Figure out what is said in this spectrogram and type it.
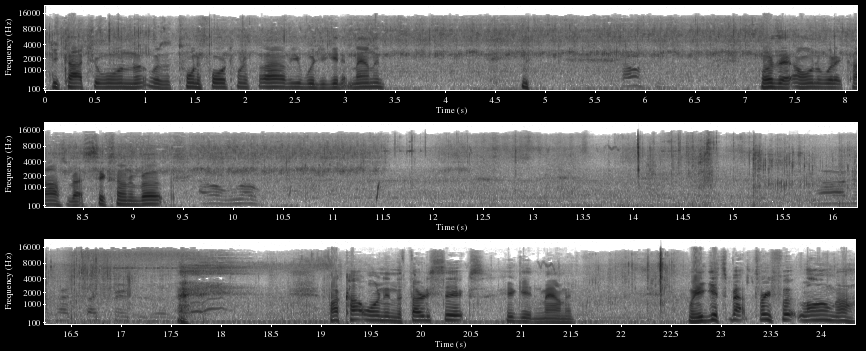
If you caught your one that was a 24, 25, you, would you get it mounted? What was that? I wonder what it cost. About 600 bucks. Oh, no. No, I just had to take pictures of it. If I caught one in the 36, He's getting mounted. When he gets about three foot long, uh,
